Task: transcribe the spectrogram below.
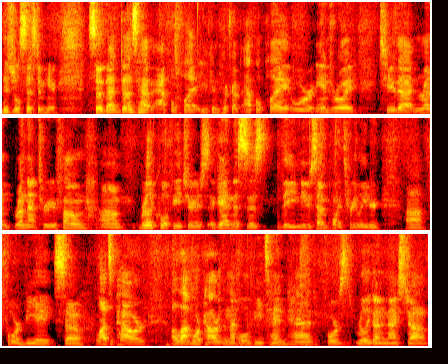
digital system here. So that does have Apple Play. You can hook up Apple Play or Android to that and run, run that through your phone. Um, really cool features. Again, this is the new 7.3 liter uh, Ford V8. So lots of power, a lot more power than that old V10 had. Ford's really done a nice job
